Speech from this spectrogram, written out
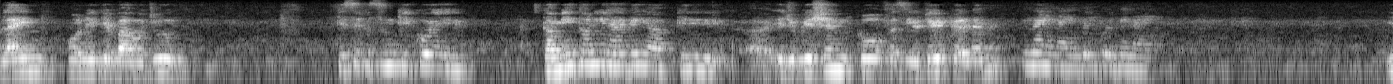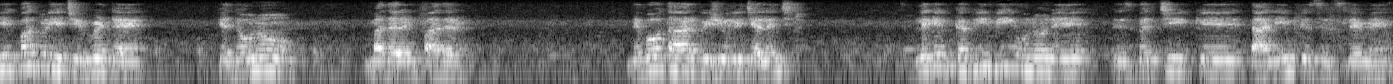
blind होने के बावजूद किसी किस्म की कोई कमी तो नहीं रह गई आपकी एजुकेशन को फैसिलिटेट करने में? नहीं नहीं बिल्कुल भी नहीं। ये एक बहुत बड़ी अचीवमेंट है कि दोनों mother and father they both are visually challenged लेकिन कभी भी उन्होंने इस बच्ची के तालीम के सिलसिले में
